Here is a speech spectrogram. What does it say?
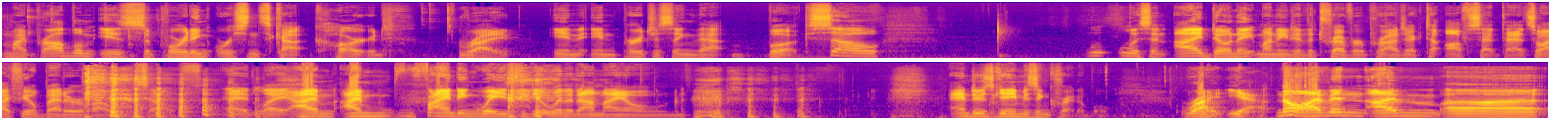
my problem is supporting Orson Scott Card right in in purchasing that book. So l- listen, I donate money to the Trevor Project to offset that, so I feel better about myself. and like I'm I'm finding ways to deal with it on my own. Ender's Game is incredible. right yeah no i've been i'm uh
